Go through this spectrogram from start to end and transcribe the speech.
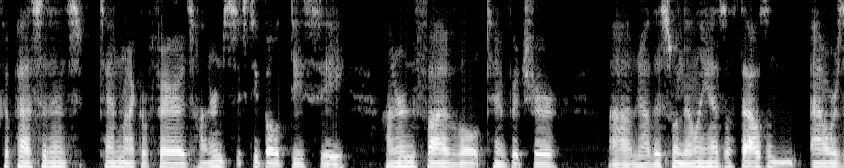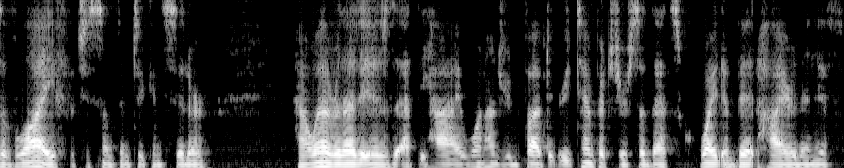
capacitance, 10 microfarads, 160 volt DC, 105 volt temperature. Um, now this one only has a thousand hours of life, which is something to consider. However, that is at the high 105 degree temperature, so that's quite a bit higher than if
